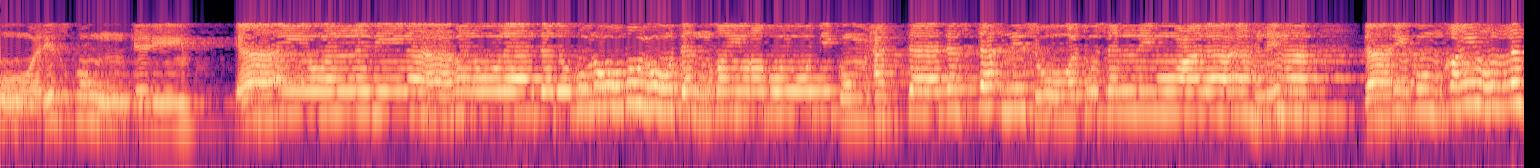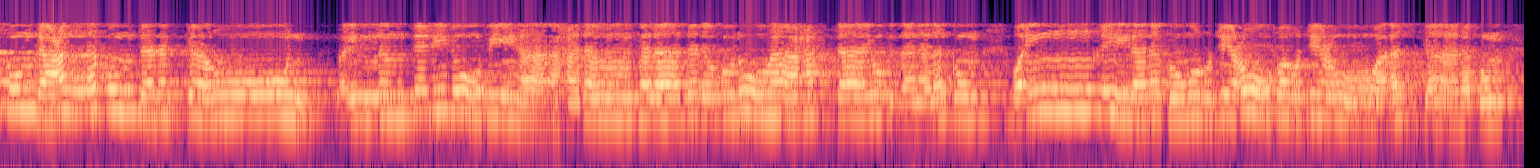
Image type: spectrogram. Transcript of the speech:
بيوتكم حتى تستأنسوا وتسلموا على أهلها. ذلكم خير لكم لعلكم تذكرون. فإن لم تجدوا فيها أحدا فلا تدخلوها حتى يؤذن لكم. وإن قيل لكم ارجعوا فارجعوا وأزكى لكم.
